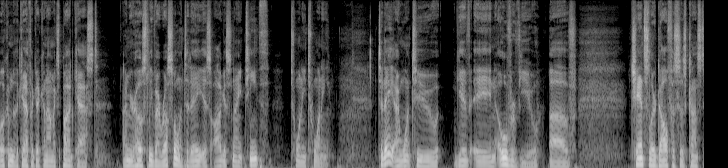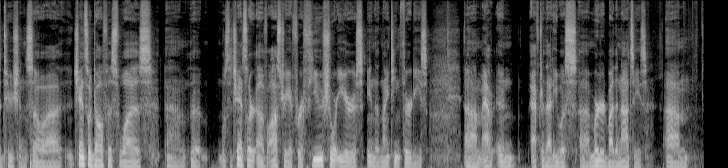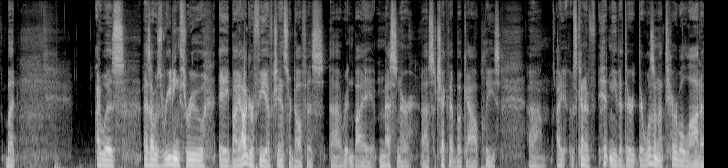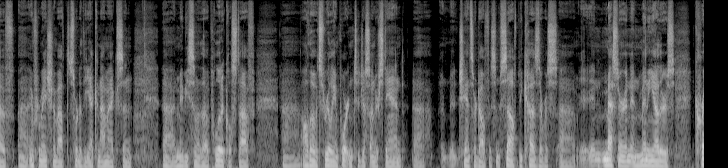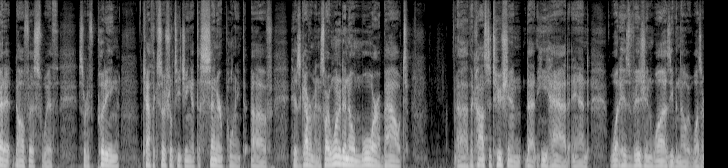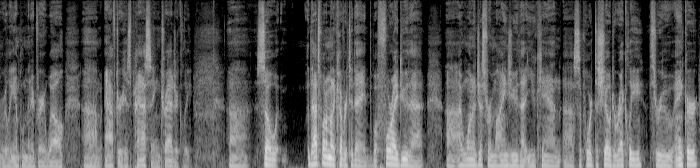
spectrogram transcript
Welcome to the Catholic Economics Podcast. I'm your host, Levi Russell, and today is August 19th, 2020. Today, I want to give an overview of Chancellor Dollfuss's constitution. So, uh, Chancellor Dollfuss was um, the was the Chancellor of Austria for a few short years in the 1930s, um, and after that, he was uh, murdered by the Nazis. Um, but I was, as I was reading through a biography of Chancellor Dollfuss uh, written by Messner, uh, so check that book out, please. Um, I it was kind of hit me that there there wasn't a terrible lot of uh, information about sort of the economics and uh, maybe some of the political stuff. Uh, although it's really important to just understand uh, Chancellor Dollfuss himself because there was uh, Messner and, and, many others credit Dollfuss with sort of putting Catholic social teaching at the center point of his government. And so I wanted to know more about uh, the Constitution that he had and what his vision was, even though it wasn't really implemented very well um, after his passing, tragically. Uh, so that's what I'm going to cover today. Before I do that, uh, I want to just remind you that you can uh, support the show directly through Anchor.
